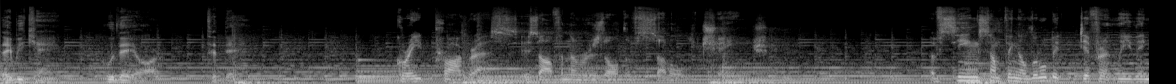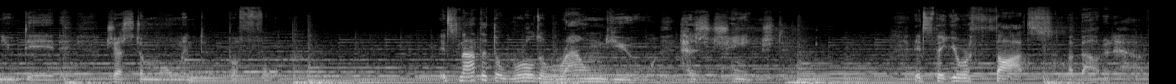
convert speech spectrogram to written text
they became who they are today. Great progress is often the result of subtle change of seeing something a little bit differently than you did just a moment before. It's not that the world around you has changed. It's that your thoughts about it have.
